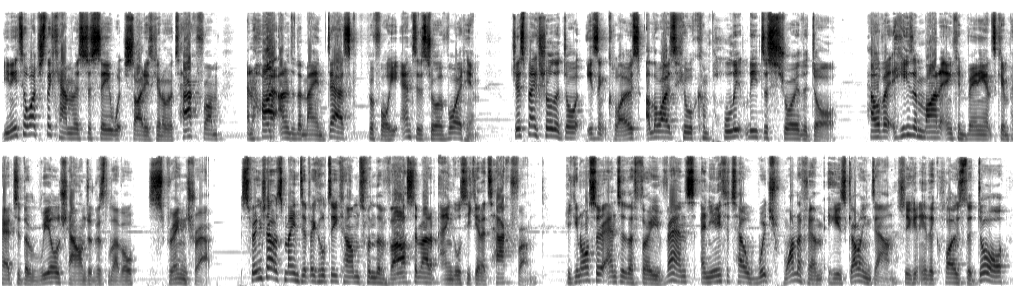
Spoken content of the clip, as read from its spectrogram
You need to watch the cameras to see which side he's going to attack from, and hide under the main desk before he enters to avoid him. Just make sure the door isn't closed, otherwise he will completely destroy the door. However, he's a minor inconvenience compared to the real challenge of this level, Springtrap. Springtrap's main difficulty comes from the vast amount of angles he can attack from. He can also enter the three vents, and you need to tell which one of them he's going down, so you can either close the door,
